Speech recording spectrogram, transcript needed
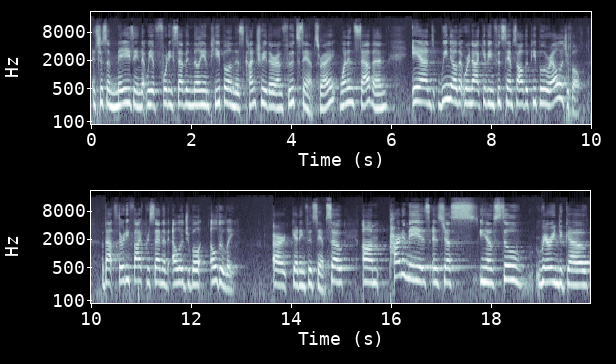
It's just amazing that we have 47 million people in this country that are on food stamps, right? One in seven. And we know that we're not giving food stamps to all the people who are eligible. About 35% of eligible elderly are getting food stamps. So um, part of me is, is just, you know, still raring to go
